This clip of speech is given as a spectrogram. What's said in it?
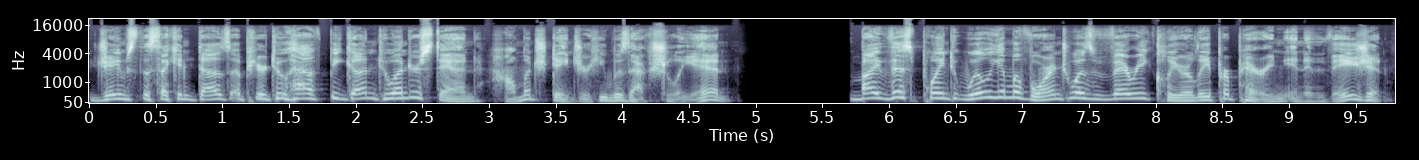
James II does appear to have begun to understand how much danger he was actually in. By this point, William of Orange was very clearly preparing an invasion.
